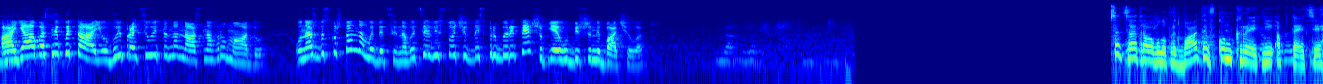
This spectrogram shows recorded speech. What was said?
А я вас не питаю, ви працюєте на нас, на громаду. У нас безкоштовна медицина? Ви цей лісточок десь приберете, щоб я його більше не бачила? Все це треба було придбати в конкретній аптеці,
